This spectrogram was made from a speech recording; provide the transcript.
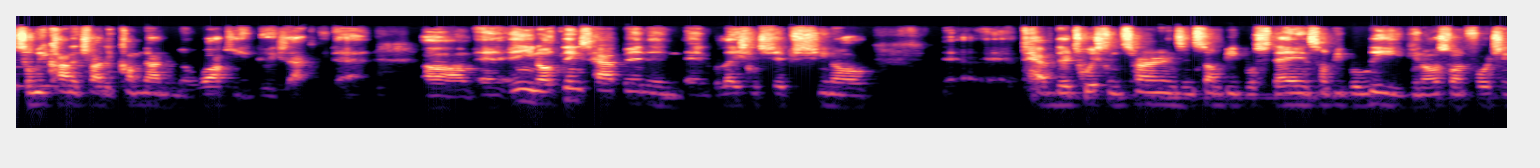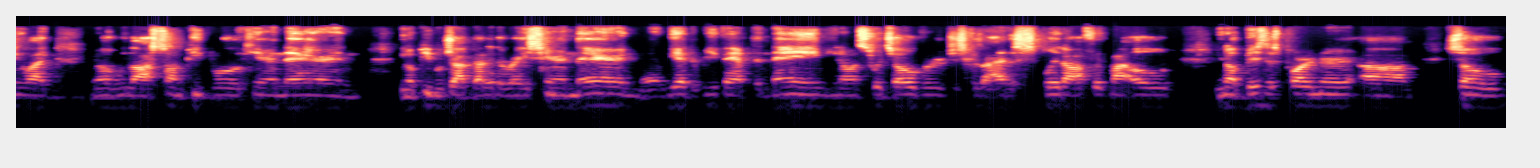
So we kind of tried to come down to Milwaukee and do exactly that. Um, and, and, you know, things happen and, and relationships, you know, have their twists and turns and some people stay and some people leave you know so unfortunately like you know we lost some people here and there and you know people dropped out of the race here and there and we had to revamp the name you know and switch over just because i had to split off with my old you know business partner um, so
